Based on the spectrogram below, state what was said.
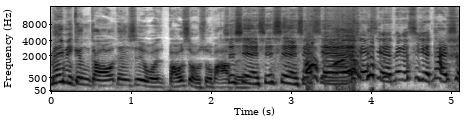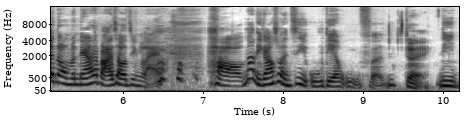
Maybe 更高，但是我保守说八分。谢谢谢谢谢谢 谢谢。那个气焰太深了，我们等一下再把它叫进来。好，那你刚刚说你自己五点五分，对，你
